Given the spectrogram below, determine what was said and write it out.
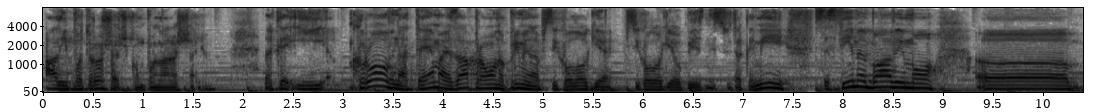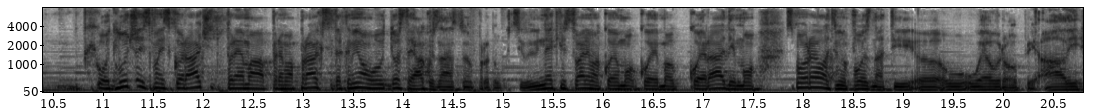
ali i potrošačkom ponašanju. Dakle, i krovna tema je zapravo ono primjena psihologije, psihologije u biznisu. Dakle, mi se s time bavimo, uh, odlučili smo iskoračiti prema, prema praksi, dakle mi imamo dosta jako znanstvenu produkciju i nekim stvarima koje, koje, koje radimo smo relativno poznati uh, u, u, Europi, ali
